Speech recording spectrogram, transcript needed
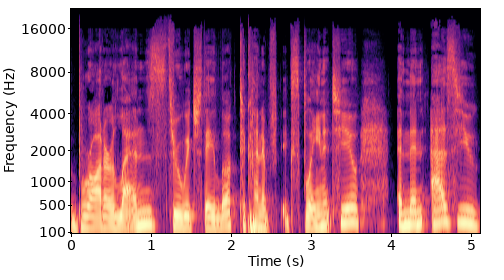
broader lens through which they look to kind of explain it to you. And then as you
